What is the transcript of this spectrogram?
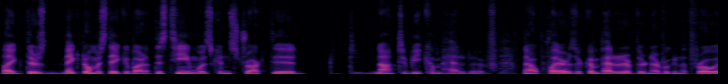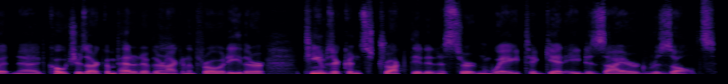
Like, there's make no mistake about it. This team was constructed not to be competitive. Now, players are competitive; they're never going to throw it. Uh, coaches are competitive; they're not going to throw it either. Teams are constructed in a certain way to get a desired results.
